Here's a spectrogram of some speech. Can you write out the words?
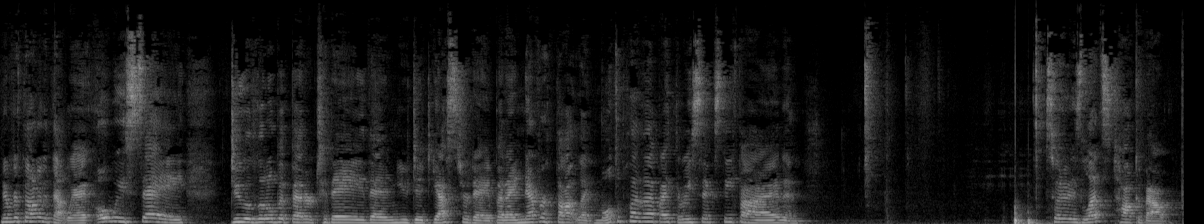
never thought of it that way. I always say, do a little bit better today than you did yesterday, but I never thought like multiply that by 365 and so anyways, let's talk about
